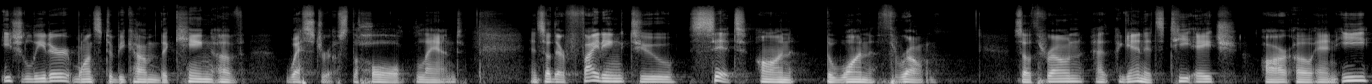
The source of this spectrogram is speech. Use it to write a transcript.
each leader wants to become the king of Westeros, the whole land. And so they're fighting to sit on the one throne. So, throne, again, it's T H R O N E,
